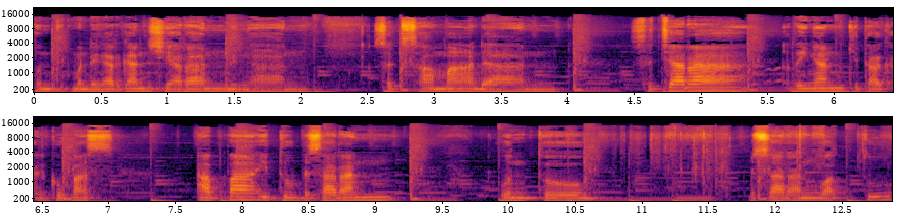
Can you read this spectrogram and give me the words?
untuk mendengarkan siaran dengan seksama dan secara ringan kita akan kupas apa itu besaran untuk besaran waktu.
